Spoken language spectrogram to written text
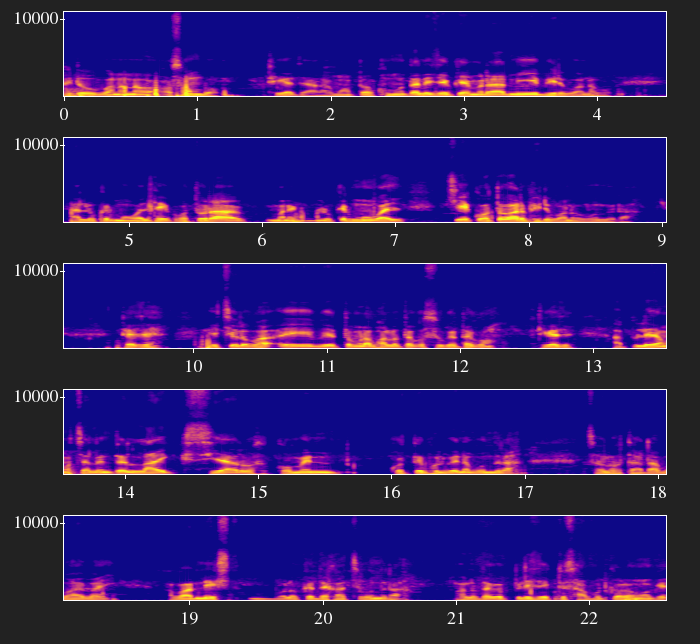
ভিডিও বানানো অসম্ভব। ঠিক আছে? আর আমার তো ক্ষমতা নেই যে ক্যামেরা নিয়ে ভিডিও বানাবো। আর লোকের মোবাইল থেকে কতটা মানে লোকের মোবাইল চেয়ে কত আর ভিডিও বানাবো বন্ধুরা? ঠিক আছে? এই ছিল তোমরা ভালো থাকো, সুখে থাকো, ঠিক আছে? আর প্লিজ আমার চ্যানেলটা লাইক শেয়ার ও কমেন্ট করতে ভুলবে না বন্ধুরা। চলো, টাটা বাই বাই আবার নেক্সট ব্লকে দেখাচ্ছে বন্ধুরা। ভালো থাকো প্লিজ একটু সাপোর্ট করো আমাকে।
